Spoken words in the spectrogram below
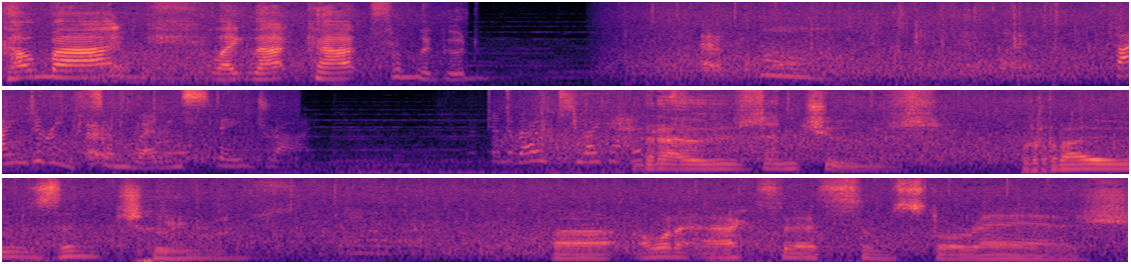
Come back, like that cat from the good. Find a roof somewhere and stay dry. And about like a. Browse and choose. Browse and choose. Uh, I want to access some storage.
